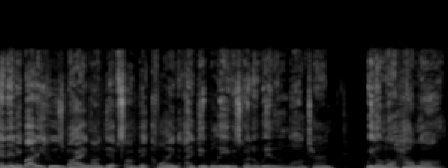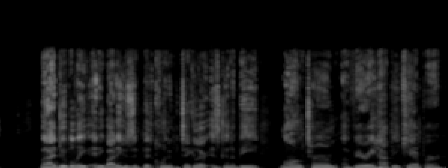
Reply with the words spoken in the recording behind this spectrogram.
And anybody who's buying on dips on Bitcoin, I do believe is going to win in the long term. We don't know how long, but I do believe anybody who's in Bitcoin in particular is going to be long term a very happy camper.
